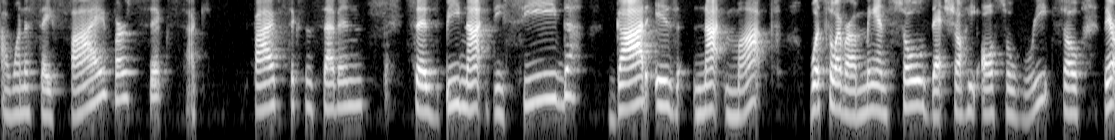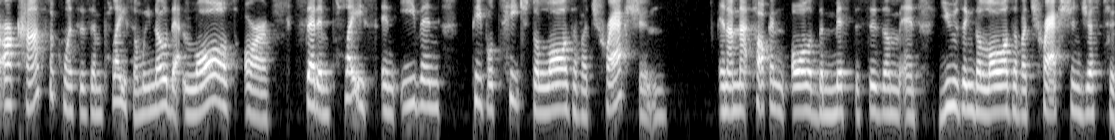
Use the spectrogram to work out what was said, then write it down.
I want to say 5, verse 6, 5, 6, and 7 says, Be not deceived. God is not mocked whatsoever a man sows that shall he also reap so there are consequences in place and we know that laws are set in place and even people teach the laws of attraction and I'm not talking all of the mysticism and using the laws of attraction just to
